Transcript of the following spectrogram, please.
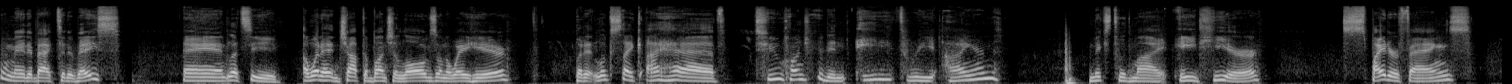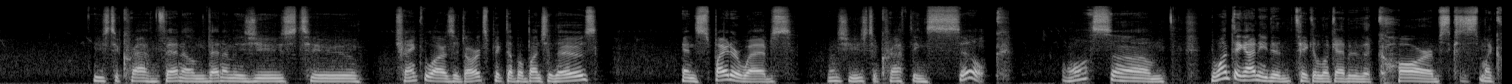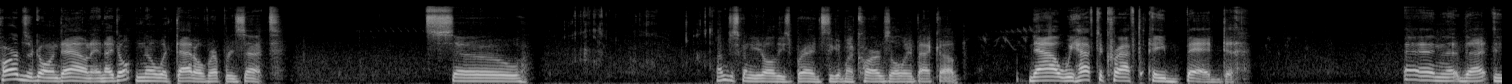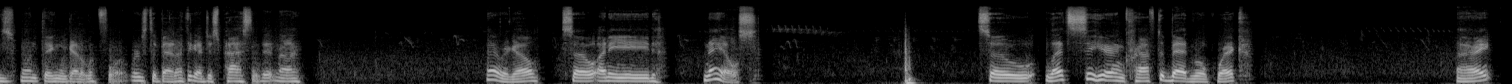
We made it back to the base. And let's see. I went ahead and chopped a bunch of logs on the way here. But it looks like I have 283 iron mixed with my 8 here. Spider fangs used to craft venom. Venom is used to tranquilize the darts. Picked up a bunch of those. And spider webs was used to crafting silk. Awesome. The one thing I need to take a look at are the carbs because my carbs are going down and I don't know what that'll represent. So I'm just going to eat all these breads to get my carbs all the way back up. Now we have to craft a bed. And that is one thing we got to look for. Where's the bed? I think I just passed it, didn't I? There we go. So I need nails. So let's sit here and craft a bed real quick. All right.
